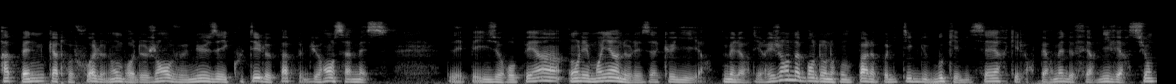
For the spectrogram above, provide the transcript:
à peine quatre fois le nombre de gens venus écouter le pape durant sa messe. Les pays européens ont les moyens de les accueillir, mais leurs dirigeants n'abandonneront pas la politique du bouc émissaire qui leur permet de faire diversion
